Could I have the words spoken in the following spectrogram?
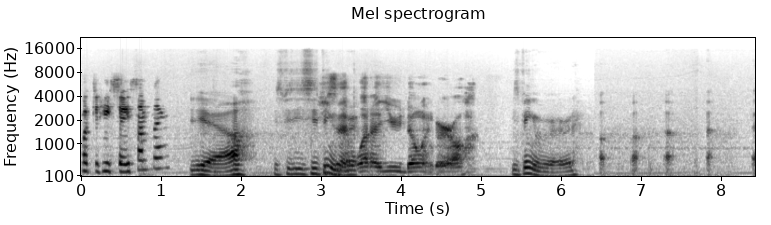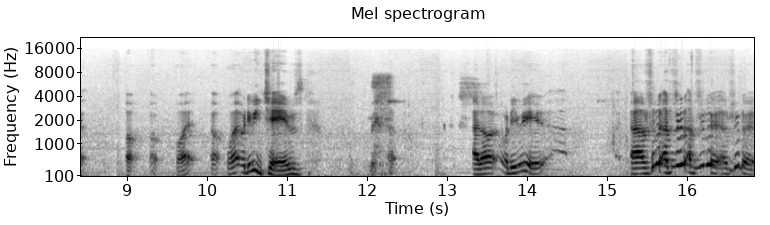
What did he say? Something? Yeah. He's, he's, he's She being said, rude. "What are you doing, girl?" He's being rude. Oh, oh, oh, oh, oh, oh, what? Oh, what? What do you mean, James? I don't. What do you mean? Uh, I'm just gonna. I'm just gonna. I'm just gonna.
